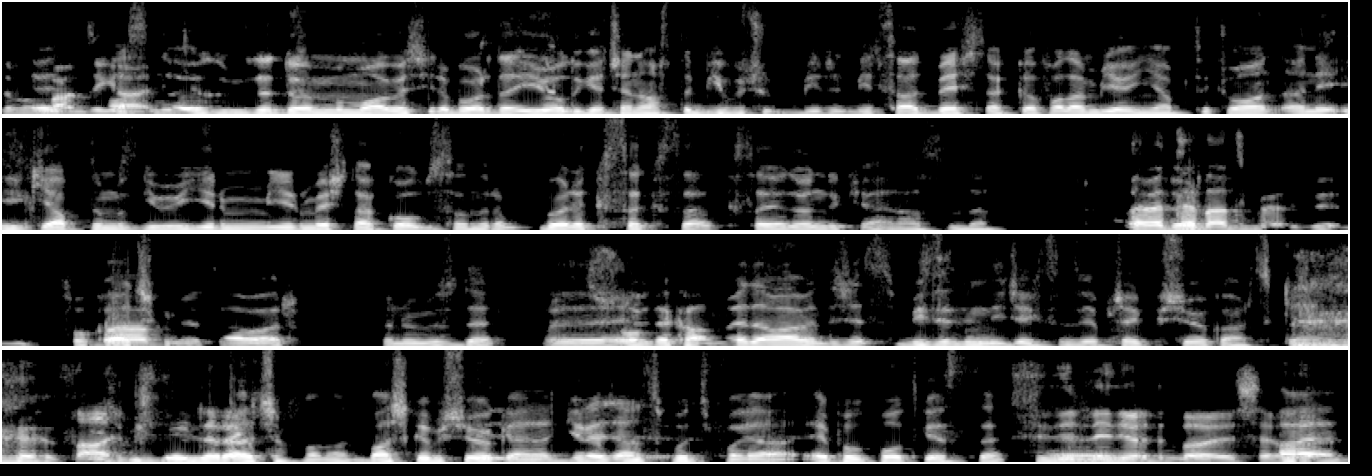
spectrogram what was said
değil mi? Evet, Bence geldik. aslında özümüze dönme muhabbetiyle bu arada iyi oldu. Geçen hafta bir buçuk, bir, bir saat beş dakika falan bir yayın yaptık. Şu an hani ilk yaptığımız gibi 20-25 dakika oldu sanırım. Böyle kısa kısa kısaya döndük yani aslında. Evet evet artık gün bir sokağa Ben- çıkma yasağı var önümüzde. Evet, Ee, son- Evde kalmaya devam edeceğiz. Bizi dinleyeceksiniz. Yapacak bir şey yok artık yani. sadece açın falan. Başka bir şey yok yani. Gireceksin Spotify'a, Apple Podcast'te. sinirleniyor değil mi böyle şey? Aynen.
